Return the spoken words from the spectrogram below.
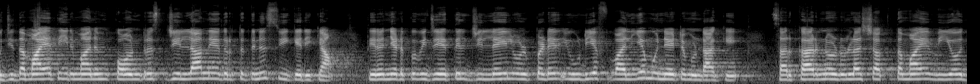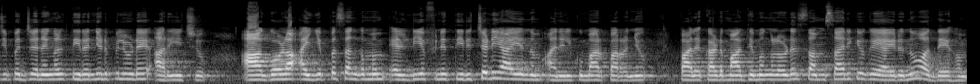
ഉചിതമായ തീരുമാനം കോൺഗ്രസ് ജില്ലാ നേതൃത്വത്തിന് സ്വീകരിക്കാം. തിരഞ്ഞെടുപ്പ് വിജയത്തിൽ ജില്ലയിൽ ഉൾപ്പെടെ യു ഡി എഫ് വലിയ മുന്നേറ്റമുണ്ടാക്കി. സർക്കാരിനോടുള്ള ശക്തമായ വിയോജിപ്പ് ജനങ്ങൾ തിരഞ്ഞെടുപ്പിലൂടെ അറിയിച്ചു. ആഗോള അയ്യപ്പ സംഗമം എൽ ഡി എഫിന് തിരിച്ചടിയായെന്നും അനിൽകുമാർ പറഞ്ഞു. പാലക്കാട് മാധ്യമങ്ങളോട് സംസാരിക്കുകയായിരുന്നു അദ്ദേഹം.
